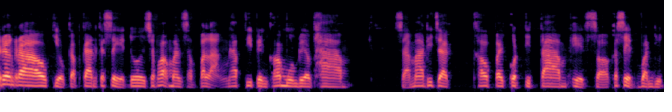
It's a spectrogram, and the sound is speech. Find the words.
เรื่องราวเกี่ยวกับการเกษตร โดยเฉพาะมันสำปะหลังนะครับที่เป็นข้อมูลเรียลไทม์ สามารถที่จะเข้าไปกดติดตามเพจสอเกษตรวันหยุด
